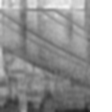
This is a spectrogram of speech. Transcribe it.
Yo lo suya.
